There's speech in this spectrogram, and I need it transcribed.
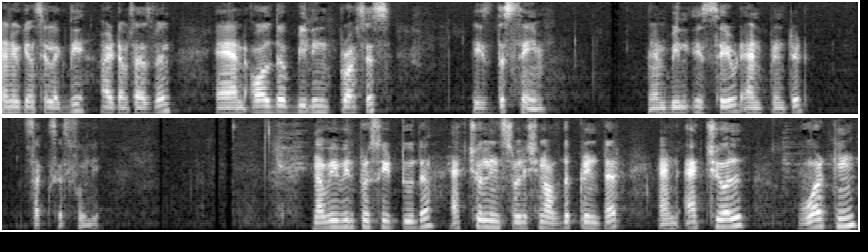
And you can select the items as well. And all the billing process is the same and bill is saved and printed successfully. Now we will proceed to the actual installation of the printer and actual working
